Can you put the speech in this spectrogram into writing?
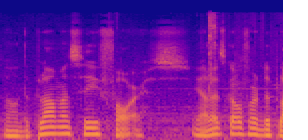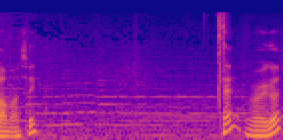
So diplomacy, force. Yeah, let's go for diplomacy. Okay, very good.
